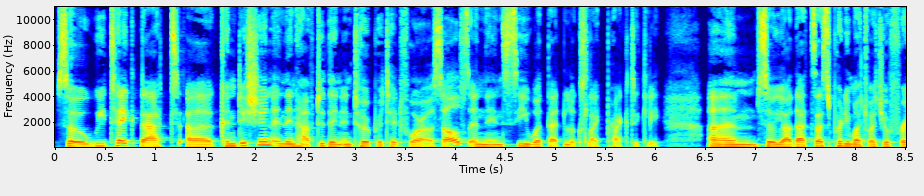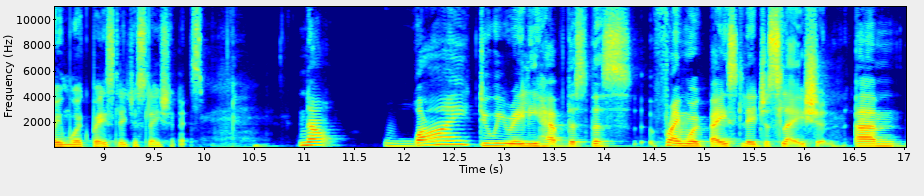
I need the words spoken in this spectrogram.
So we take that uh, condition and then have to then interpret it for ourselves and then see what that looks like practically. Um, so yeah, that's that's pretty much what your framework based legislation is. Now, why do we really have this this framework based legislation? Um,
